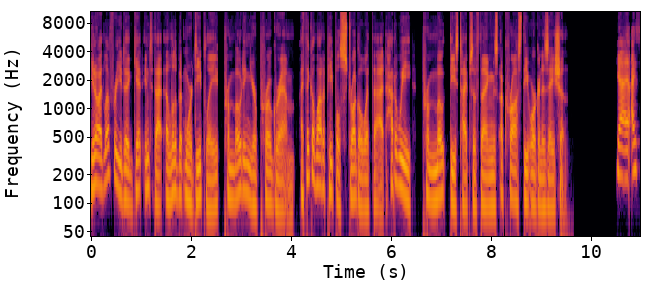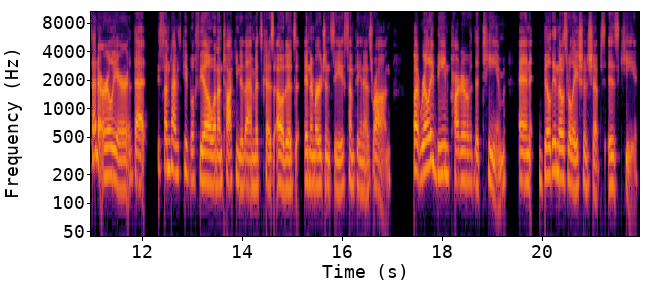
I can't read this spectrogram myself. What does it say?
You know, I'd love for you to get into that a little bit more deeply, promoting your program. I think a lot of people struggle with that. How do we promote these types of things across the organization? Yeah, I said earlier that sometimes people feel when I'm talking to them, it's because, oh, there's an emergency, something is wrong. But really being part of the team and building those relationships is key.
